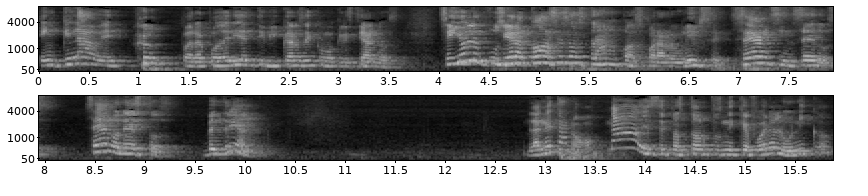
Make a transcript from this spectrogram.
en clave para poder identificarse como cristianos. Si yo les pusiera todas esas trampas para reunirse, sean sinceros, sean honestos, ¿vendrían? La neta no. No, dice el pastor, pues ni que fuera el único.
